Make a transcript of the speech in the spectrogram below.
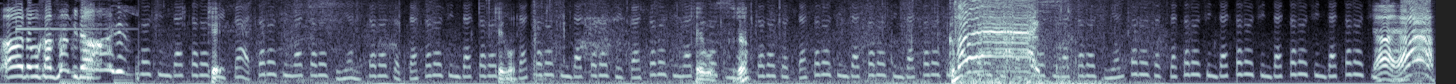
아, 너무 감사합니다. 아, 저- 떨어진다 떨어질까 떨어질라 떨어지면 떨어졌다 떨어진다 떨어진다 떨어진다 떨어질까 떨어질라? 떨어지면 떨어졌다 떨어진다 떨어진다 떨어진다! 떨어질라 떨어지면 떨어졌다 떨어진다 떨어진다 떨어진다 떨어진다 야, 야!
